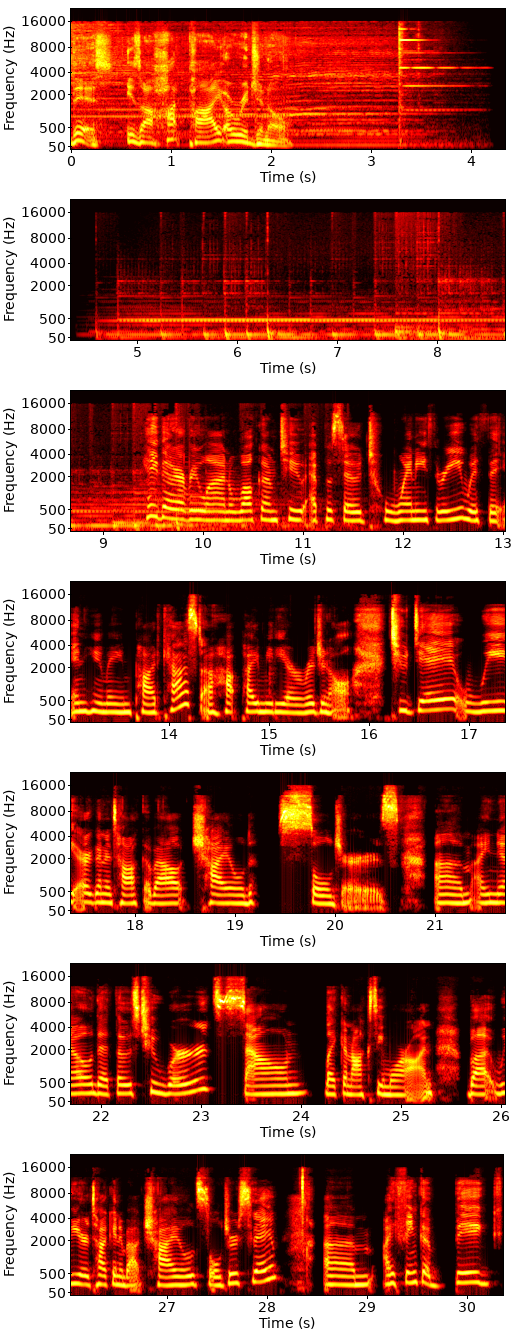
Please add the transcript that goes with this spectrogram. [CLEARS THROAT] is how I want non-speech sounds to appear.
This is a Hot Pie Original. Hey there, everyone. Welcome to episode 23 with the Inhumane Podcast, a Hot Pie Media original. Today, we are going to talk about child soldiers. Um, I know that those two words sound like an oxymoron, but we are talking about child soldiers today. Um, I think a big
